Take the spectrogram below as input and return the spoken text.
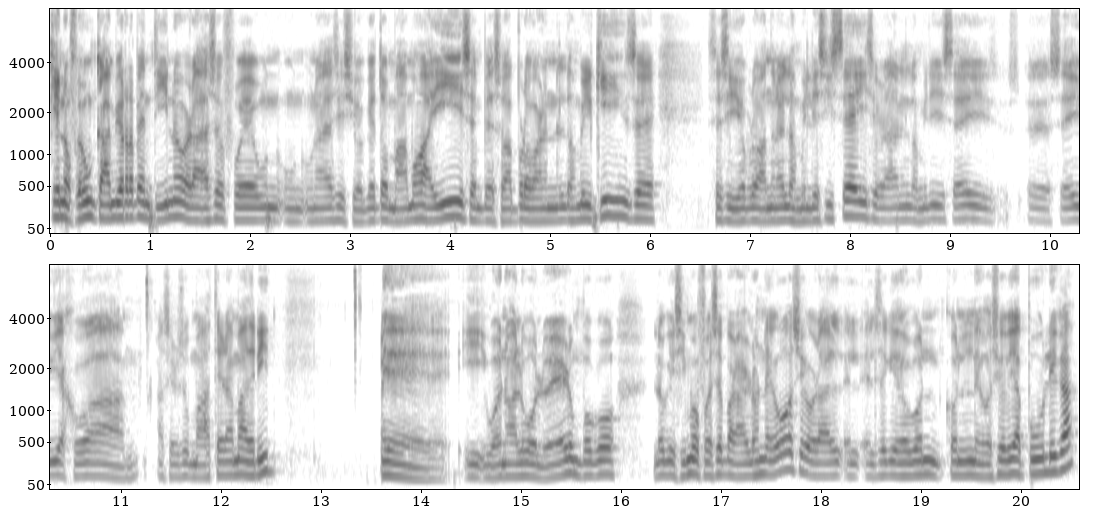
que no fue un cambio repentino, ¿verdad? Eso fue un, un, una decisión que tomamos ahí, se empezó a probar en el 2015, se siguió probando en el 2016, ¿verdad? En el 2016 eh, se viajó a, a, hacer su máster a Madrid eh, y bueno, al volver un poco lo que hicimos fue separar los negocios, ¿verdad? Él, él se quedó con, con, el negocio vía pública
